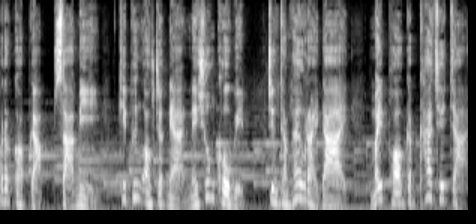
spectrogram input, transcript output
ประกอบกับสามีที่เพิ่งออกจากงานในช่วงโควิด จึงทำให้รายได้ไม่พอกับค่าใช้จ่าย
